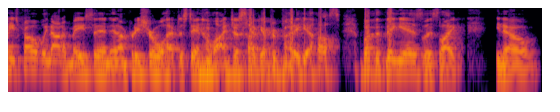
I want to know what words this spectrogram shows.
he's probably not a Mason, and I'm pretty sure we'll have to stand in line just like everybody else. But the thing is, is like, you know,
